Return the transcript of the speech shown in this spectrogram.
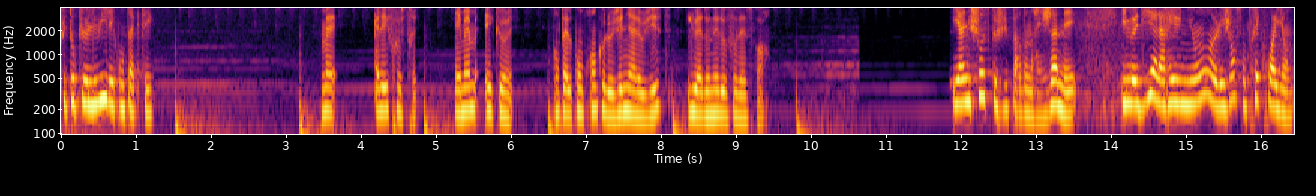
plutôt que lui les contacter? Mais elle est frustrée et même écœurée quand elle comprend que le généalogiste lui a donné de faux espoirs. Il y a une chose que je lui pardonnerai jamais. Il me dit à la réunion, les gens sont très croyants.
